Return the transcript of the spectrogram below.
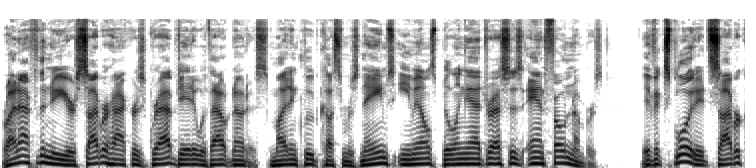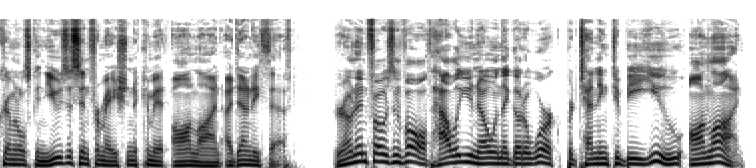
Right after the new year, cyber hackers grabbed data without notice, might include customers' names, emails, billing addresses, and phone numbers. If exploited, cyber criminals can use this information to commit online identity theft. Your own info is involved, how will you know when they go to work pretending to be you online?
